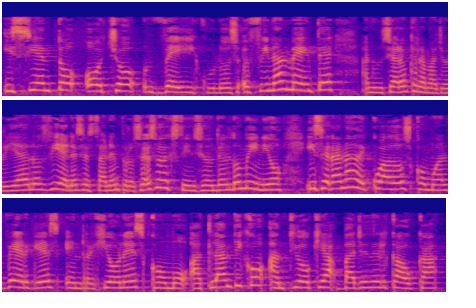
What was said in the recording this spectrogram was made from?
y 108 vehículos. Finalmente, anunciaron que la mayoría de los bienes están en proceso de extinción del dominio y serán adecuados como albergues en regiones como Atlántico, Antioquia, Valle del Cauca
